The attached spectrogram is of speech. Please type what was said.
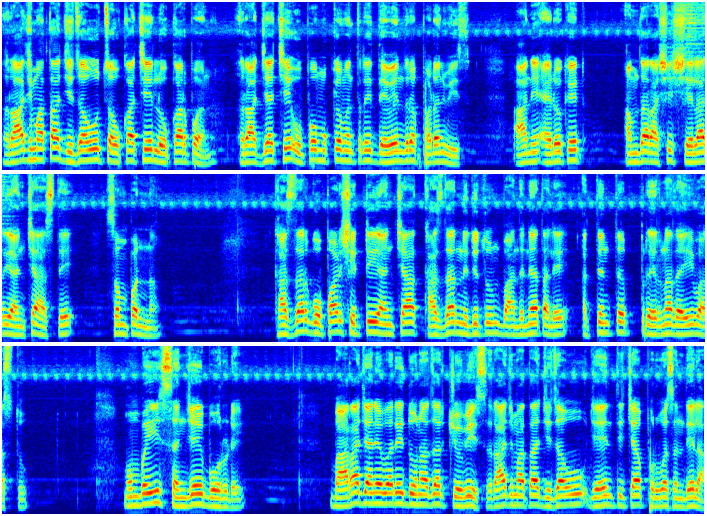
राजमाता जिजाऊ चौकाचे लोकार्पण राज्याचे उपमुख्यमंत्री देवेंद्र फडणवीस आणि ॲडव्होकेट आमदार आशिष शेलार यांच्या हस्ते संपन्न. खासदार गोपाळ शेट्टी यांच्या खासदार निधीतून बांधण्यात आले अत्यंत प्रेरणादायी वास्तू. मुंबई संजय बोर्डे. बारा जानेवारी दोन हजार चोवीस राजमाता जिजाऊ जयंतीच्या पूर्वसंध्येला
